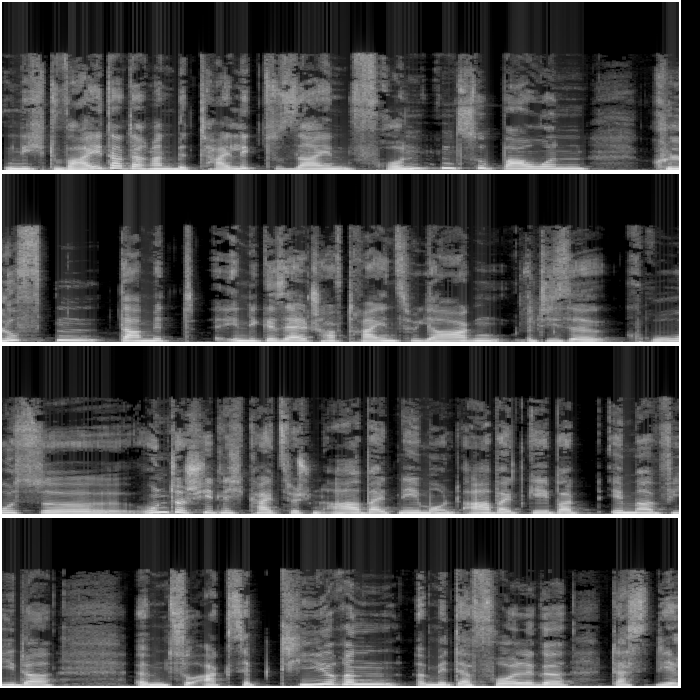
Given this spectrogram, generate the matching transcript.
nicht weiter daran beteiligt zu sein, Fronten zu bauen, Kluften damit in die Gesellschaft reinzujagen, diese große Unterschiedlichkeit zwischen Arbeitnehmer und Arbeitgeber immer wieder ähm, zu akzeptieren, mit der Folge, dass dir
